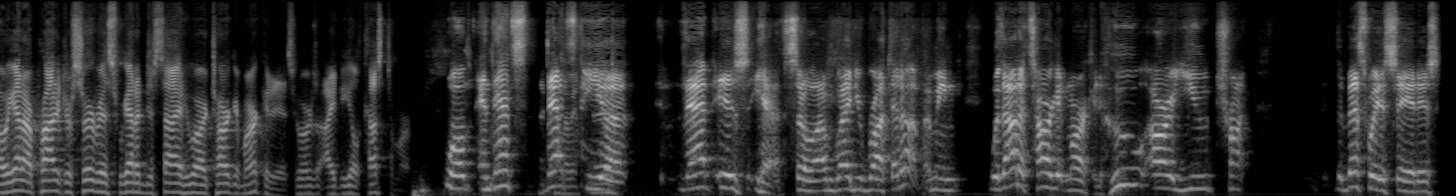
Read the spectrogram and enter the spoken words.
uh, we got our product or service. We got to decide who our target market is, who our ideal customer. Well, and that's that's the uh, that is yeah. So I'm glad you brought that up. I mean, without a target market, who are you trying? The best way to say it is,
